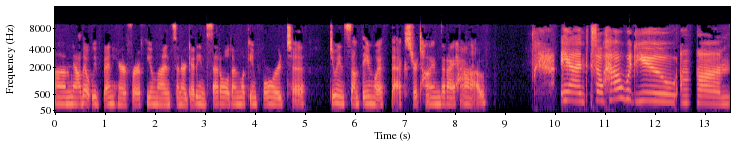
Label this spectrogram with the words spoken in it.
um, now that we've been here for a few months and are getting settled, I'm looking forward to doing something with the extra time that I have. And so, how would you um,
